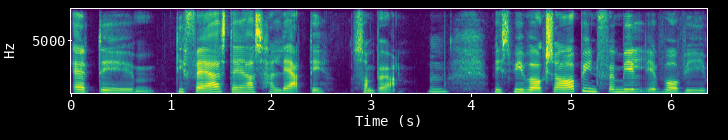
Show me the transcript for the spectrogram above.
at øh, de færreste af os har lært det som børn. Mm. Hvis vi vokser op i en familie, hvor vi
